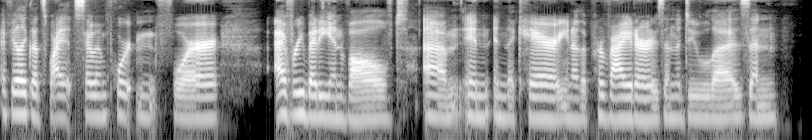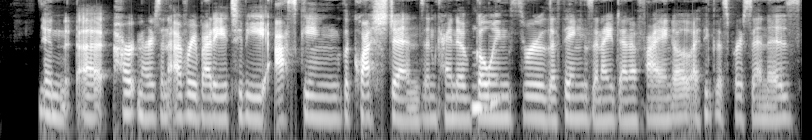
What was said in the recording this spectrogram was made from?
i feel like that's why it's so important for everybody involved um, in in the care you know the providers and the doulas and and uh, partners and everybody to be asking the questions and kind of mm-hmm. going through the things and identifying oh i think this person is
